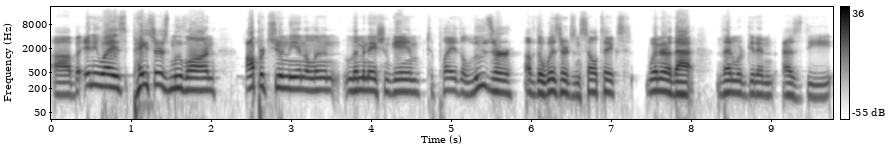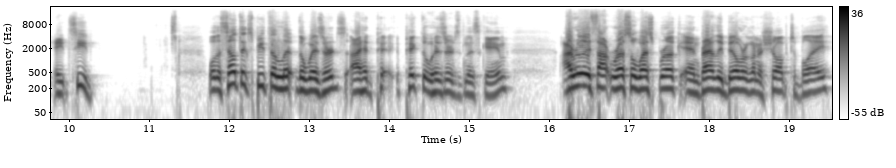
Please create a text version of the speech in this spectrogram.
Uh, but anyways, Pacers move on. Opportunity in an elimination game to play the loser of the Wizards and Celtics. Winner of that then would get in as the eight seed. Well, the Celtics beat the the Wizards. I had p- picked the Wizards in this game. I really thought Russell Westbrook and Bradley Beal were going to show up to play.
